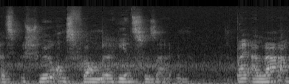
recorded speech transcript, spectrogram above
als Beschwörungsformel herzusagen. Bei Allah,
